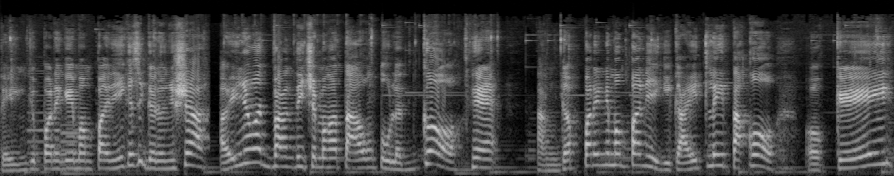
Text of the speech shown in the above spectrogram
Thank you pa rin kay Ma'am Paniki kasi ganun siya. Ayun yung advantage sa mga taong tulad ko. Tanggap pa rin ni Ma'am Paniki kahit late ako. Okay?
